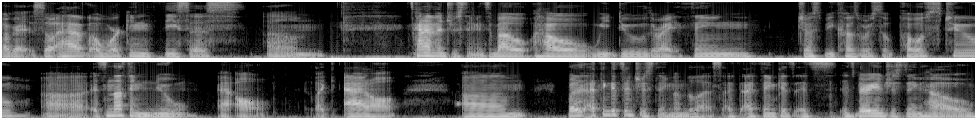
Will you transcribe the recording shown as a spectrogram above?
Okay, so I have a working thesis. Um, it's kind of interesting. It's about how we do the right thing just because we're supposed to. Uh, it's nothing new at all, like at all. Um, but I think it's interesting nonetheless. I, I think it's it's it's very interesting how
